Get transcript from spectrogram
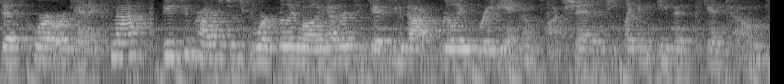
this Kora Organics mask. These two products just work really well together to give you that really radiant complexion and just like an even skin tone.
